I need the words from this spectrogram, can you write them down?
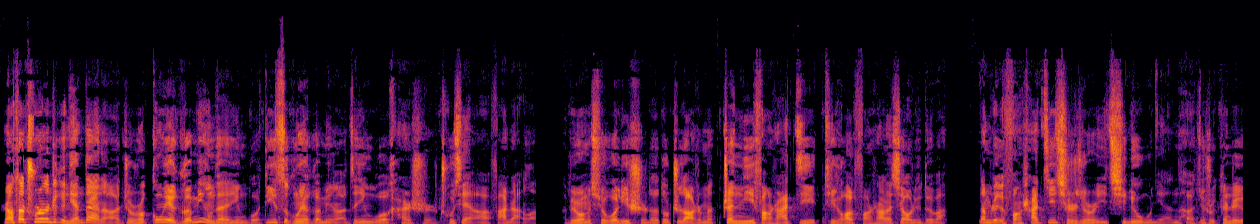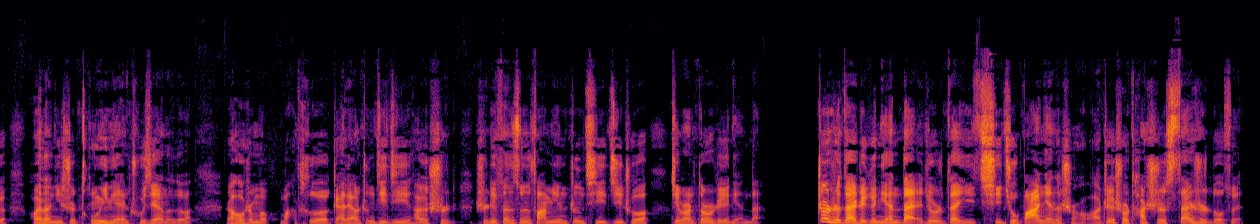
然后他出生的这个年代呢，就是说工业革命在英国第一次工业革命啊，在英国开始出现啊，发展了。比如我们学过历史的都知道，什么珍妮纺纱机提高了纺纱的效率，对吧？那么这个纺纱机其实就是一七六五年的，就是跟这个怀特尼是同一年出现的，对吧？然后什么瓦特改良蒸汽机，还有史史蒂芬森发明蒸汽机车，基本上都是这个年代。正是在这个年代，就是在一七九八年的时候啊，这个时候他是三十多岁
